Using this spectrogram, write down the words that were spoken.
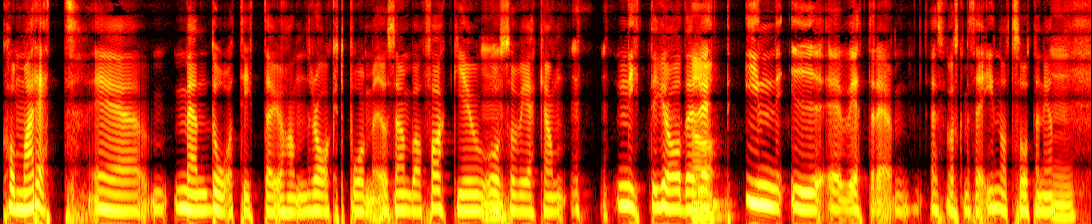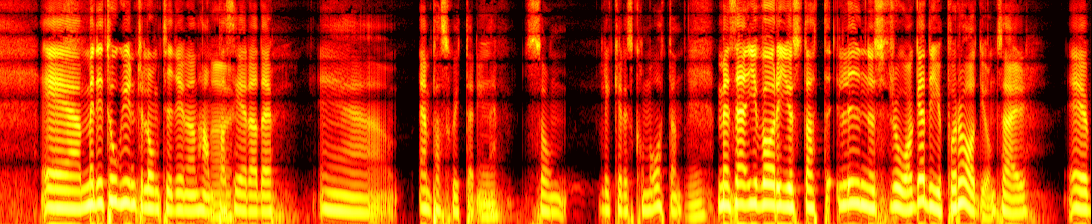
komma rätt. Eh, men då tittar ju han rakt på mig och sen bara fuck you Mm. och så vek han 90 grader Ja. rätt in i, eh, vet det, eh, vad ska man säga, inåt såten igen. Mm. Eh, men det tog ju inte lång tid innan han Nej. passerade eh, en passkytt där inne Mm. som lyckades komma åt den. Mm. Men sen var det just att Linus frågade ju på radion så här, eh,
